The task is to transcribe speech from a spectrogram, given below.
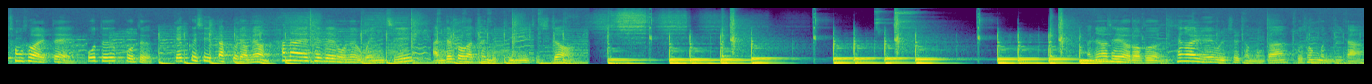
청소할 때 뽀득뽀득 깨끗이 닦으려면 하나의 세제로는 왠지 안 될 것 같은 느낌이 드시죠? 안녕하세요 여러분 생활유해물질 전문가 조성문입니다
